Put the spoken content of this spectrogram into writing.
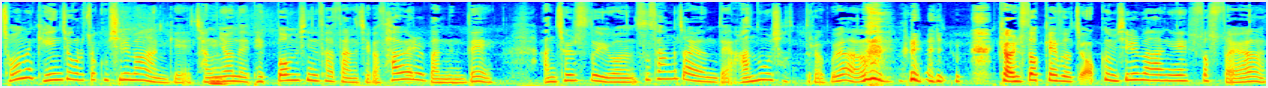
저는 개인적으로 조금 실망한 게 작년에 백범 신사상 제가 사회를 봤는데 안철수 의원 수상자였는데 안 오셨더라고요. 그래가지고 결석해서 조금 실망했었어요.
